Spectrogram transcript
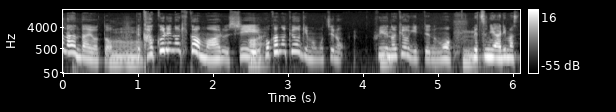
うなんだよと、うんうん。で隔離の期間もあるし、はい。他の競技ももちろん冬の競技っていうのもうん。別にあります、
